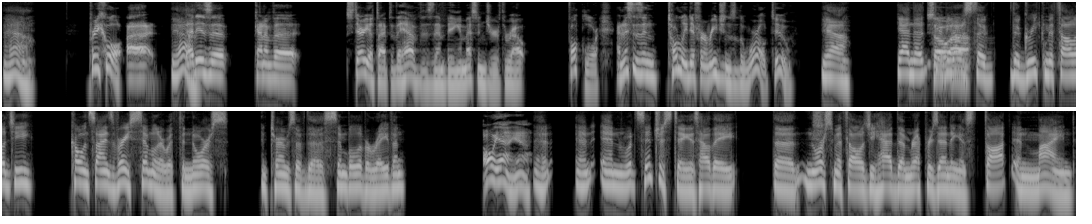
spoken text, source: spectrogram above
Yeah. Pretty cool. Uh, Yeah. That is a kind of a stereotype that they have is them being a messenger throughout folklore, and this is in totally different regions of the world too. Yeah. Yeah. And the, So, have you uh, noticed the, the Greek mythology coincides very similar with the Norse in terms of the symbol of a raven? Oh yeah, yeah. And, and, and what's interesting is how they, the Norse mythology had them representing as thought and mind.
